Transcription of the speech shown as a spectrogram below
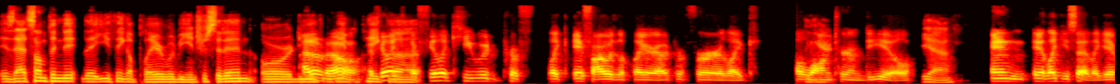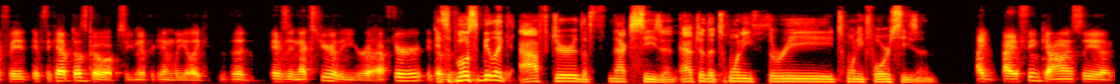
Is that something that, that you think a player would be interested in, or do you I don't know. I feel like the- I feel like he would pref- like if I was a player, I would prefer like a long term deal. yeah, And it, like you said, like if it if the cap does go up significantly, like the is it next year or the year after? It it's supposed to be like after the next season, after the 23-24 season. I I think honestly, like,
